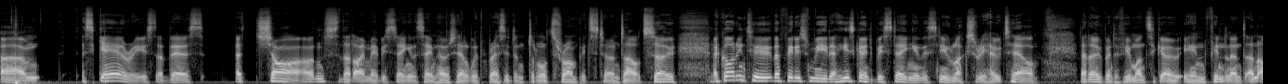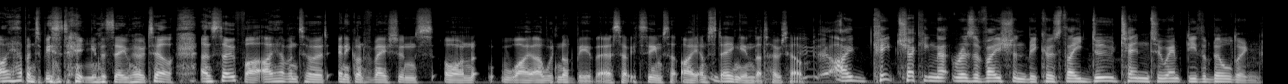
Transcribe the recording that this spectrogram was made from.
um, scary is that there's a chance that I may be staying in the same hotel with President Donald Trump, it's turned out. So, according to the Finnish media, he's going to be staying in this new luxury hotel that opened a few months ago in Finland. And I happen to be staying in the same hotel. And so far, I haven't heard any confirmations on why I would not be there. So, it seems that I am staying in that hotel. I keep checking that reservation because they do tend to empty the building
